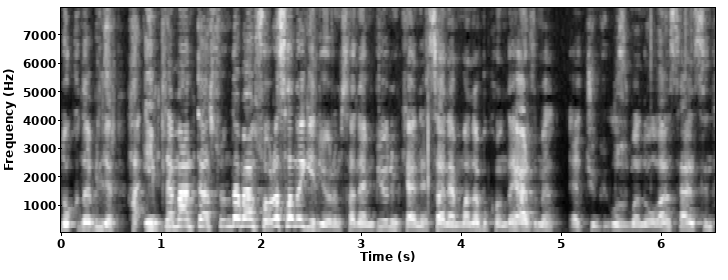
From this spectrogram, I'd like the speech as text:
dokunabilir. Ha implementasyonda ben sonra sana geliyorum. Sanem diyorum ki hani Sanem bana bu konuda yardım et. E, çünkü uzmanı olan sensin.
